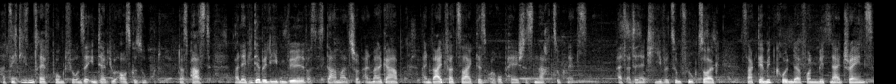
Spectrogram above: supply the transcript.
hat sich diesen Treffpunkt für unser Interview ausgesucht. Das passt, weil er wiederbeleben will, was es damals schon einmal gab, ein weit verzeigtes europäisches Nachtzugnetz. Als Alternative zum Flugzeug, sagt der Mitgründer von Midnight Trains,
